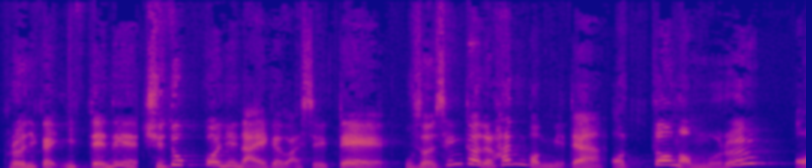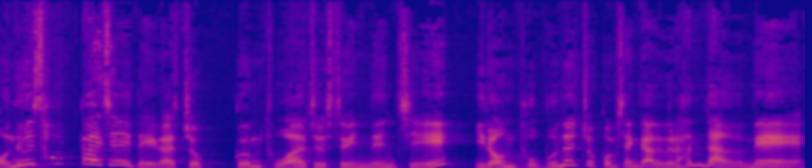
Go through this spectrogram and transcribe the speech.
그러니까 이때는 주도권이 나에게 왔을 때 우선 생각을 하는 겁니다. 어떤 업무를 어느 선까지 내가 조금 도와줄 수 있는지 이런 부분을 조금 생각을 한 다음에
